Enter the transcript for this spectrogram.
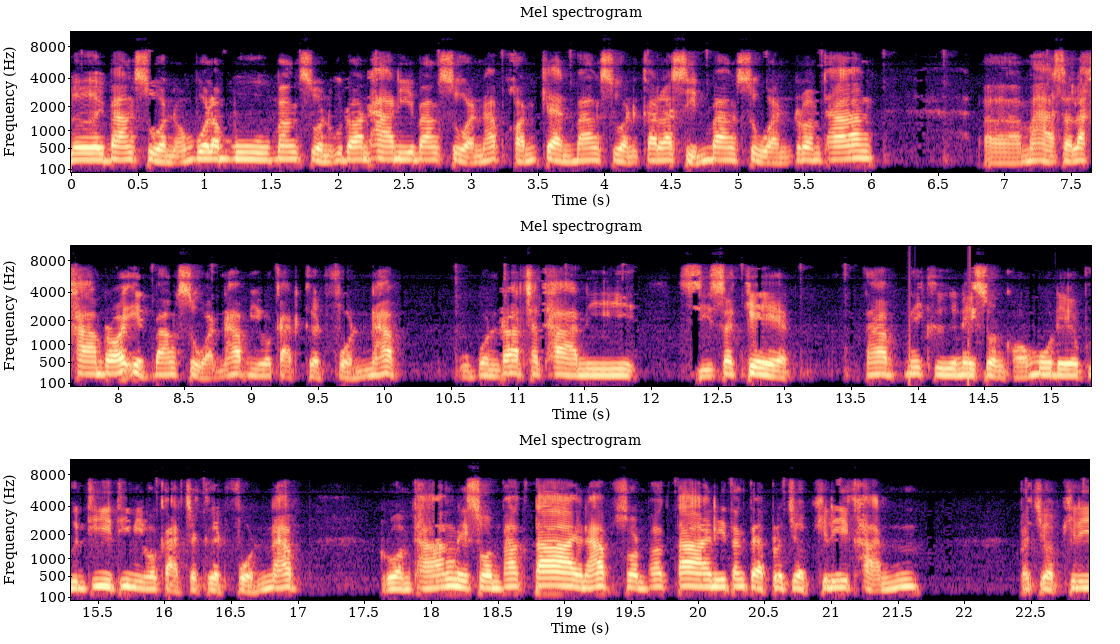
เลยบางส่วนของบัวลำพูบางส่วนอุดรธานีบางส่วนนะครับ ขอนแก่นบางส่วน กาฬสินบางส่วน รวมทั้งมหาสารคามร้อยเอ็ดบางส่วนนะครับ มีโอกาสเกิดฝนนะครับ อุบลราชธานีศรีสะเกษนะครับนี่คือในส่วนของโมเดลพื้นที่ที่มีโอกาสจะเกิดฝนนะครับ รวมทั้งในโซนภาคใต้นะครับโซนภาคใต้นี้ตั้งแต่ประจวบคีรีขันธ์ประจวบคีรี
